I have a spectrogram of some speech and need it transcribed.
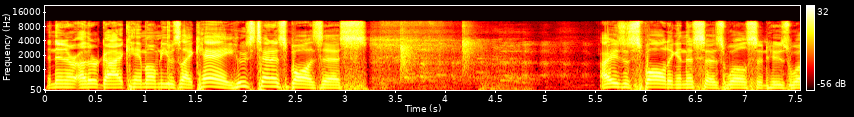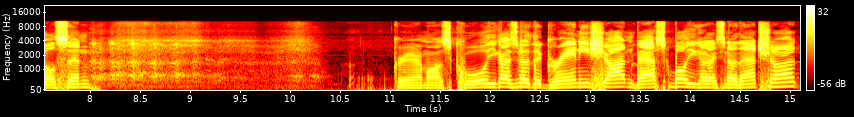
And then her other guy came home and he was like, Hey, whose tennis ball is this? I use a Spalding and this says Wilson. Who's Wilson? Grandma's cool. You guys know the granny shot in basketball? You guys know that shot?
